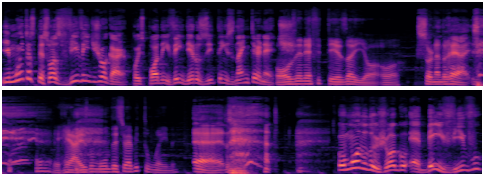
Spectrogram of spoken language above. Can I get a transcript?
E muitas pessoas vivem de jogar, pois podem vender os itens na internet, Ó os NFTs aí, ó. ó. se tornando reais. É reais no mundo desse Webtoon aí, né? É, exato. O mundo do jogo é bem vivo,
